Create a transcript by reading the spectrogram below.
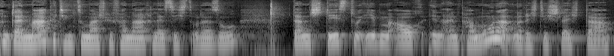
und dein Marketing zum Beispiel vernachlässigst oder so, dann stehst du eben auch in ein paar Monaten richtig schlecht da.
